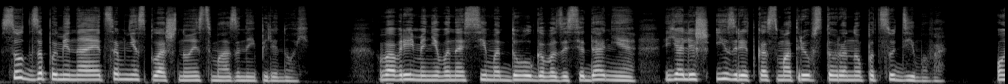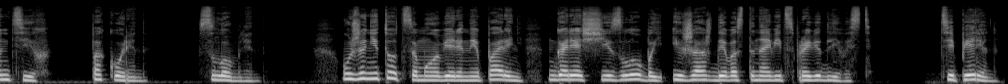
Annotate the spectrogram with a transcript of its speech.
Суд запоминается мне сплошной смазанной пеленой. Во время невыносимо долгого заседания я лишь изредка смотрю в сторону подсудимого. Он тих, покорен, сломлен. Уже не тот самоуверенный парень, горящий злобой и жаждой восстановить справедливость. Теперь он —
